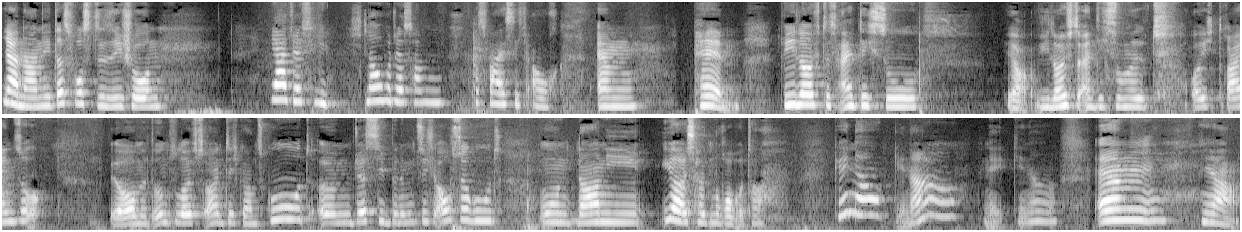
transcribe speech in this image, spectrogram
ja, Nani, das wusste sie schon. Ja, Jessie, ich glaube, das, haben, das weiß ich auch. Ähm, Pam, wie läuft es eigentlich so? Ja, wie läuft es eigentlich so mit euch dreien so? Ja, mit uns läuft es eigentlich ganz gut. Ähm, Jessie benimmt sich auch sehr gut. Und Nani, ja, ist halt ein Roboter. Genau, genau. Nee, genau. Ähm, ja.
